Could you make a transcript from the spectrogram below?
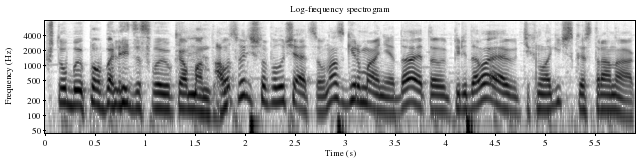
чтобы поболеть за свою команду. А вот смотрите, что получается. У нас Германия, да, это передовая технологическая страна,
